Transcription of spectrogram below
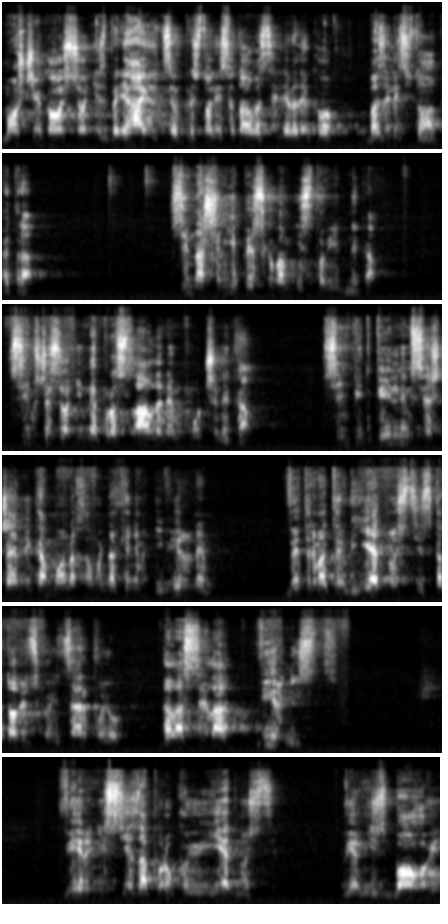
мощі якого сьогодні зберігаються в престолі святого Василія Великого в Базиліці Святого Петра. Всім нашим єпископам і сповідникам, всім ще сьогодні непрославленим мученикам, всім підпільним священникам, монахам, монахиням і вірним витримати в єдності з католицькою церквою дала сила вірність. Вірність є запорукою єдності, вірність Богові,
